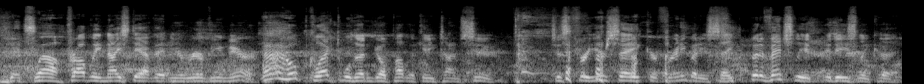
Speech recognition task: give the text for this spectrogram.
It's Well- probably nice to have that in your rearview mirror. And I hope Collectable doesn't go public anytime soon, just for your sake or for anybody's sake. But eventually, it, it easily could.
